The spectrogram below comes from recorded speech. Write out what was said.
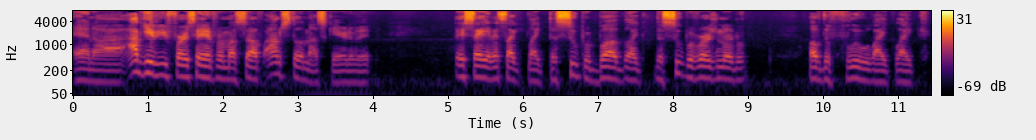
And uh, I'll give you firsthand from myself, I'm still not scared of it. They saying it's like like the super bug, like the super version of the of the flu, like like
